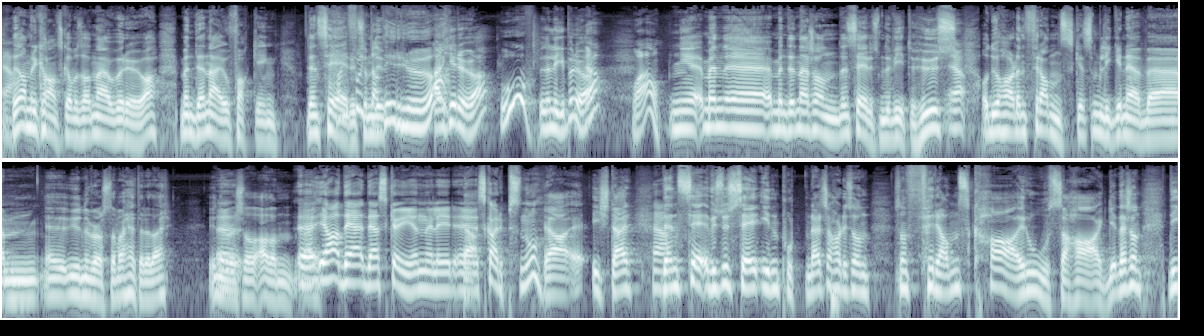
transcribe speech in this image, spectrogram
Ja. Den amerikanske ambassaden er jo på Røa, men den er jo fucking Den ser ut som du? Er det ikke Røa? Uh. Den ligger på Røa. Ja. Wow. Men, eh, men den sånn Den ser ut som Det hvite hus. Ja. Og du har den franske som ligger nede ved mm, Universal. Hva heter det der? Universal Adam Eh, nei. ja, det er, det er Skøyen eller uh, Ja. Skarpsno. Ja, ish der. Ja. Den ser, hvis du ser inn porten der, så har de sånn, sånn fransk ha, rosehage. Det er sånn, de,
